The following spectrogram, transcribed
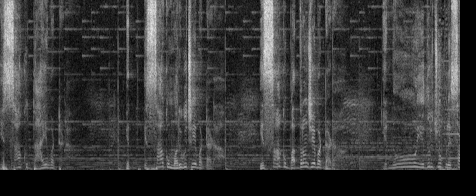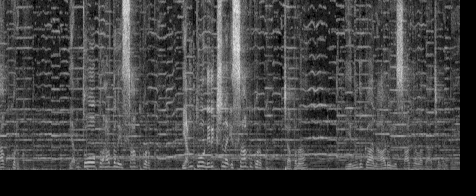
ఇస్సాకు దాయబడ్డా ఇస్సాకు మరుగు చేయబడ్డా ఇస్సాకు భద్రం చేయబడ్డా ఎన్నో ఎదురు చూపులు ఇస్సాకు కొరకు. ఎంతో ప్రార్థన ఇస్సాకు కొరకు. ఎంతో నిరీక్షణ ఇస్సాకు కొరకు. చెప్పనా? ఎందుకు ఆనాడు ఇస్సాకు అలా దాచాడంటే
